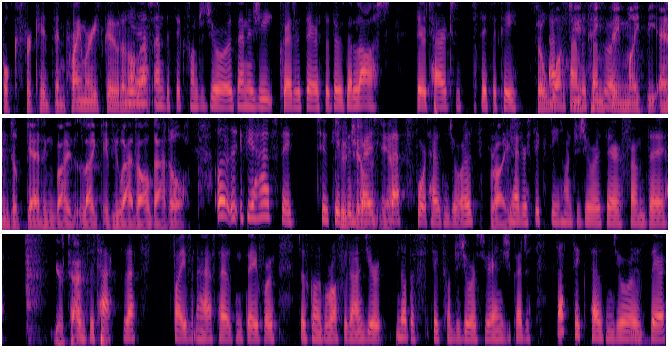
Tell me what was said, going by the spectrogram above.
books for kids in primary school and all that. and the six hundred euros energy credit there. So there's a lot. They're targeted specifically. So at the what do you think they might be end up getting by, like, if you add all that up? Well, if you have, say, two kids Two in children, credit, yeah. that's 4,000 euros. Right. You have your 1,600 euros there from the, Your tax. from the tax. So that's five and a half thousand, say, for just going to go roughly down, you're another 600 euros for your energy credit. So that's 6,000 euros hmm. there.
